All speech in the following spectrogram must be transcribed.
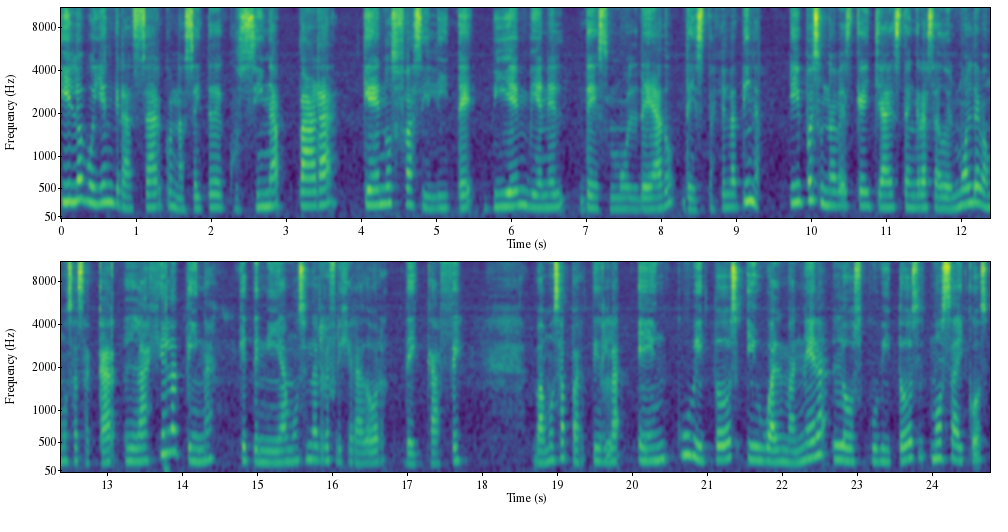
y lo voy a engrasar con aceite de cocina para que nos facilite bien bien el desmoldeado de esta gelatina. Y pues una vez que ya está engrasado el molde vamos a sacar la gelatina que teníamos en el refrigerador de café. Vamos a partirla en cubitos. Igual manera, los cubitos mosaicos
